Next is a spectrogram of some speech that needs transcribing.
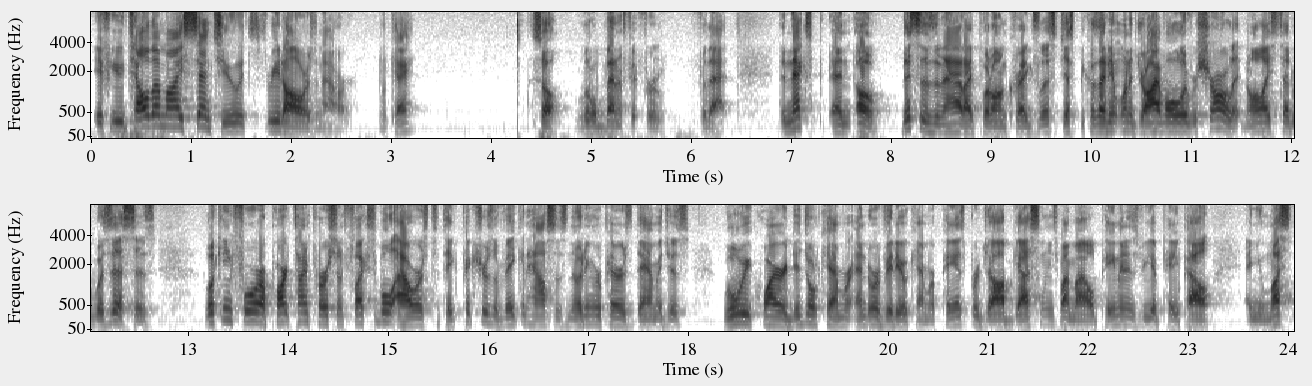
If you tell them I sent you, it's $3 an hour, okay? So, little benefit for, for that. The next, and oh, this is an ad I put on Craigslist just because I didn't want to drive all over Charlotte. And all I said was this, is looking for a part-time person, flexible hours to take pictures of vacant houses, noting repairs, damages, will require a digital camera and or video camera, pay as per job, gasoline's by mile, payment is via PayPal, and you must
